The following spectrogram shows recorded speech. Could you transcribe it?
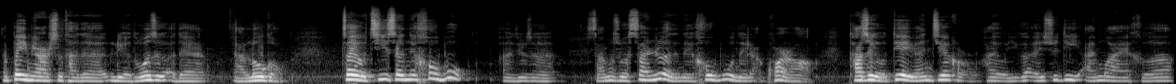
那背面是它的掠夺者的啊 logo，再有机身的后部啊，就是咱们说散热的那后部那两块啊。它是有电源接口，还有一个 HDMI 和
